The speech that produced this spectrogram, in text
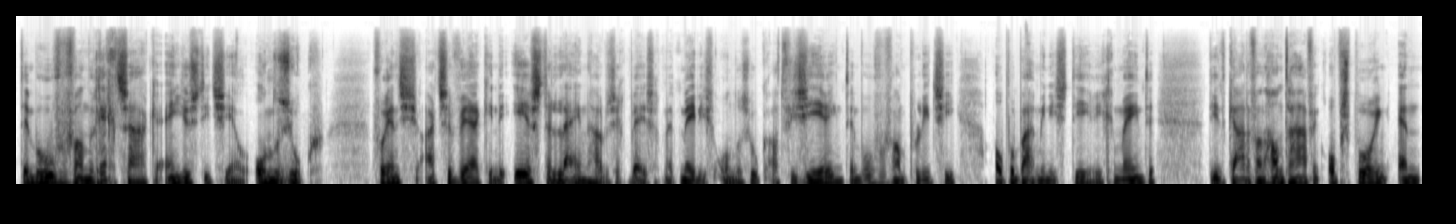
ten behoeve van rechtszaken en justitieel onderzoek. Forensische artsen werken in de eerste lijn, houden zich bezig met medisch onderzoek, advisering ten behoeve van politie, openbaar ministerie, gemeente, die in het kader van handhaving, opsporing en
